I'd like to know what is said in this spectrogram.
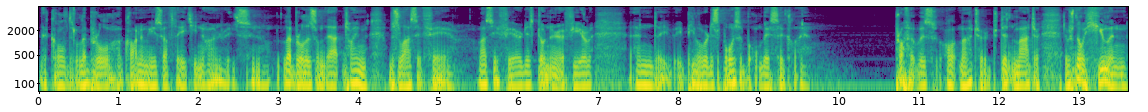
the called liberal economies of the 1800s. You know, liberalism at that time was laissez faire laissez faire, just don't interfere, and uh, people were disposable, basically. Profit was all that mattered. It didn't matter. There was no human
